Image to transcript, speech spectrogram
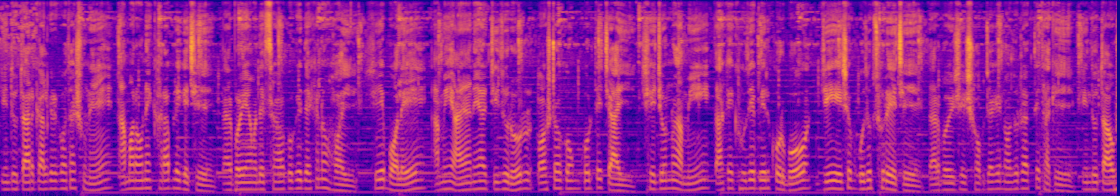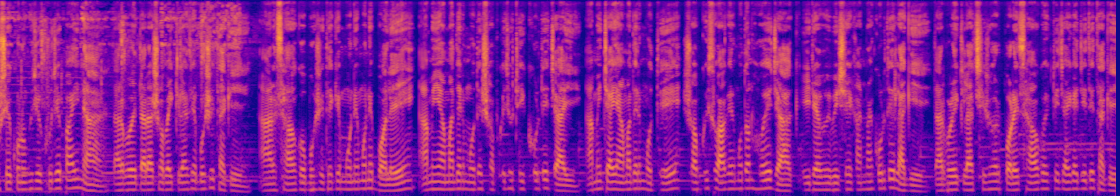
কিন্তু তার কালকের কথা শুনে আমার অনেক খারাপ লেগেছে। তারপরে আমাদের সাহককে দেখানো হয়। সে বলে, আমি আয়ানে আর চিজুরুর কষ্ট কম করতে চাই। সেজন্য আমি তাকে খুঁজে বের করব যে এসব গুজব ছড়িয়েছে। তারপরে সে সব জায়গায় নজর রাখতে থাকে, কিন্তু তাও সে কোনো কিছু খুঁজে পায় না। তারপরে তারা সবাই ক্লাসে বসে থাকে। আর সাহকও বসে থেকে মনে মনে বলে, আমি আমাদের মধ্যে সবকিছু ঠিক করতে চাই। আমি চাই আমাদের মধ্যে সবকিছু আগের মতন হয়ে যাক। এইটা ভেবে সে কান্না করতে লাগে। তারপরে ক্লাস শেষ হওয়ার পরে সাহকো একটি জায়গায় যেতে থাকে।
